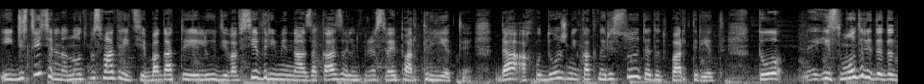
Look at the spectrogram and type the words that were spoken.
И действительно, ну вот посмотрите, богатые люди во все времена заказывали, например, свои портреты, да, а художник как нарисует этот портрет, то и смотрит этот,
